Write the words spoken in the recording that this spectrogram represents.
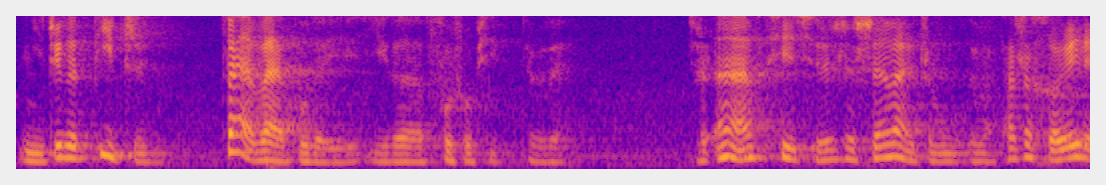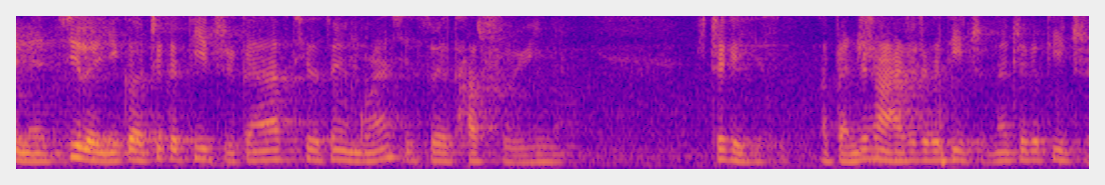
你这个地址在外部的一一个附属品，对不对？就是 NFT 其实是身外之物，对吧？它是合约里面记了一个这个地址跟 NFT 的对应关系，所以它属于你，是这个意思。那本质上还是这个地址，那这个地址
